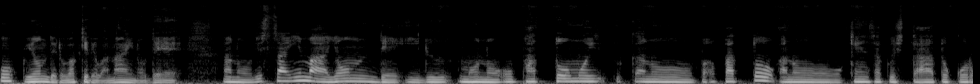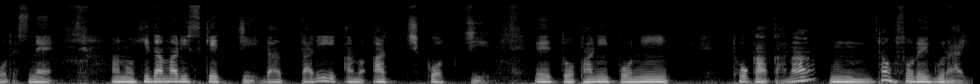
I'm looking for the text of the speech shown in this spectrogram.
多く読んでるわけではないので、あの、実際今読んでいるものをパッと思い、あの、パッと、あの、検索したところですね、あの、日だまりスケッチだったり、あの、あっちこっち、えっ、ー、と、パニポニとかかな？うん、多分それぐらい。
